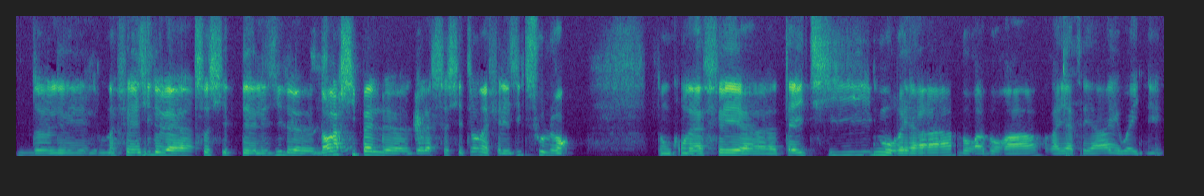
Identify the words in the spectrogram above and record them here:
De les, on a fait les îles de la société, les îles dans l'archipel de la société. On a fait les îles sous le vent. Donc, on a fait euh, Tahiti, Moorea, Bora Bora, Raiatea et Wainé.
